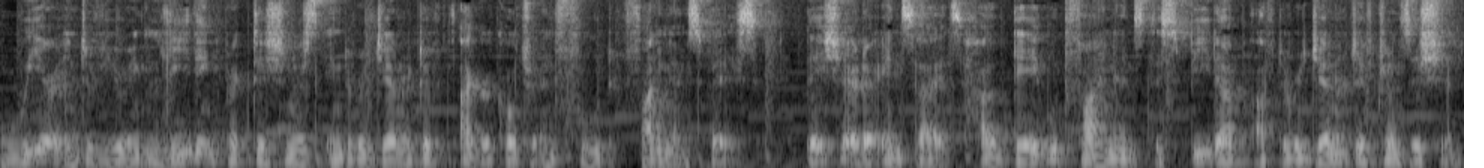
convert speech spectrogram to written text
we are interviewing leading practitioners in the regenerative agriculture and food finance space. They share their insights how they would finance the speed up of the regenerative transition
